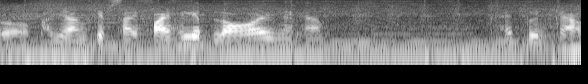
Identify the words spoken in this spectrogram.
ก็พยายามเก็บสายไฟให้เรียบร้อยนะครับ ใช้ปืนกาว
